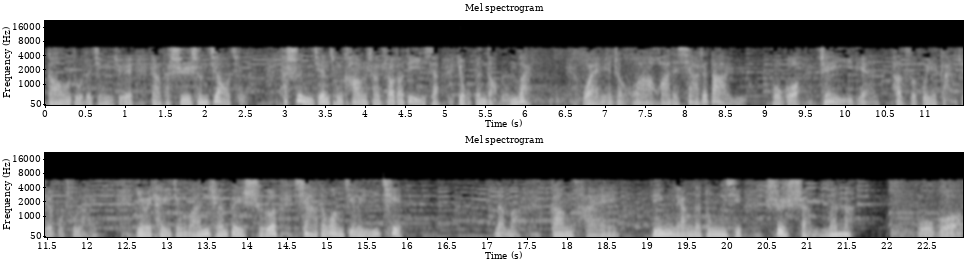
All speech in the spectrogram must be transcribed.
高度的警觉让他失声叫起来。他瞬间从炕上跳到地下，又奔到门外。外面正哗哗的下着大雨。不过这一点他似乎也感觉不出来，因为他已经完全被蛇吓得忘记了一切。那么刚才冰凉的东西是什么呢？不过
